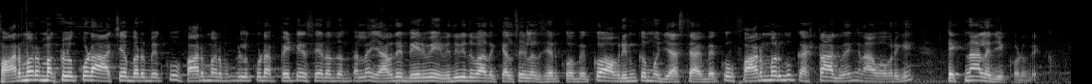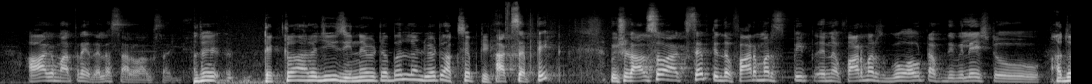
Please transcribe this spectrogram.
ಫಾರ್ಮರ್ ಮಕ್ಕಳು ಕೂಡ ಆಚೆ ಬರಬೇಕು ಫಾರ್ಮರ್ ಮಕ್ಕಳು ಕೂಡ ಪೇಟೆ ಸೇರೋದಂತಲ್ಲ ಯಾವುದೇ ಬೇರೆ ಬೇರೆ ವಿಧ ವಿಧವಾದ ಕೆಲಸಗಳಲ್ಲಿ ಸೇರ್ಕೋಬೇಕು ಅವ್ರ ಇನ್ಕಮು ಜಾಸ್ತಿ ಆಗಬೇಕು ಫಾರ್ಮರ್ಗೂ ಕಷ್ಟ ಆಗದಂಗೆ ನಾವು ಅವರಿಗೆ ಟೆಕ್ನಾಲಜಿ ಕೊಡಬೇಕು. ಆಗ ಮಾತ್ರ ಇದೆಲ್ಲ ಸಾಲ್ವ್ ಆಗ ಸಾಧ್ಯ. ಅಂದರೆ technology is inevitable and we to accept it accept it. We should also accept in the farmers people, in farmers go out of the village to to ಅದು.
